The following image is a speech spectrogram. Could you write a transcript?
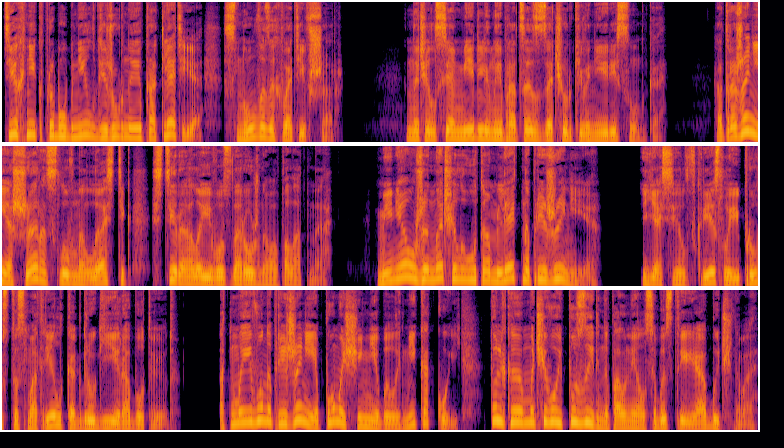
Техник пробубнил дежурные проклятия, снова захватив шар. Начался медленный процесс зачеркивания рисунка. Отражение шара, словно ластик, стирало его с дорожного полотна. Меня уже начало утомлять напряжение. Я сел в кресло и просто смотрел, как другие работают. От моего напряжения помощи не было никакой, только мочевой пузырь наполнялся быстрее обычного.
